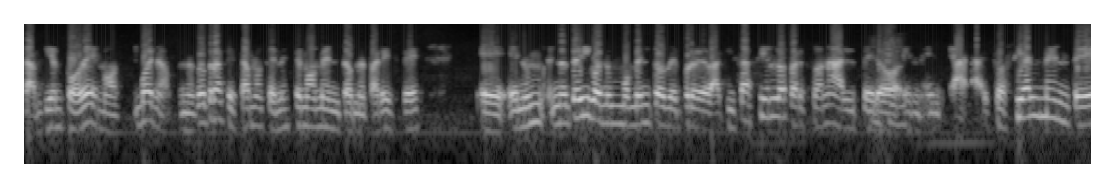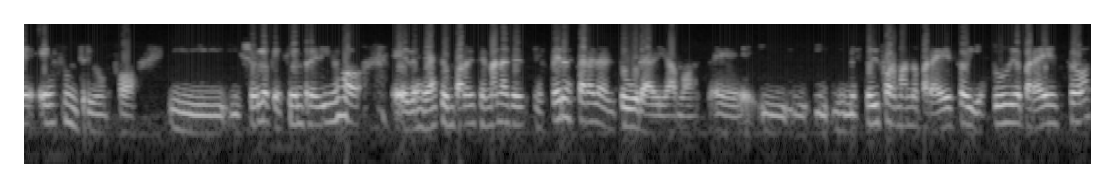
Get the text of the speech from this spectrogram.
también podemos. Bueno, nosotras estamos en este momento, me parece, eh, en un, no te digo en un momento de prueba, quizás sí en lo personal, pero en, socialmente es un triunfo. Y, yo lo que siempre digo eh, desde hace un par de semanas es, espero estar a la altura, digamos, eh, y, me estoy formando para eso y estudio para eso,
